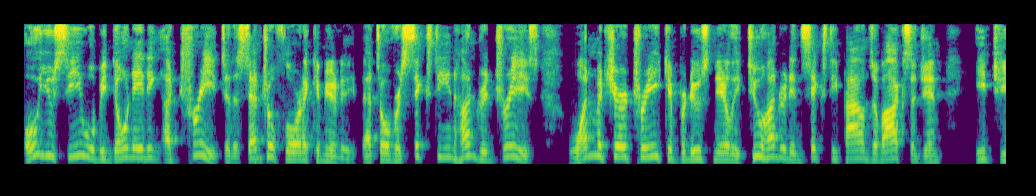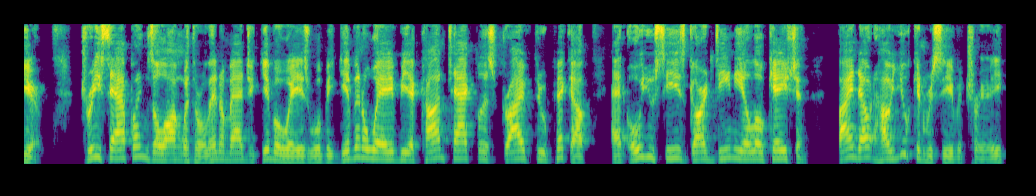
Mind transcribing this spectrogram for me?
OUC will be donating a tree to the Central Florida community. That's over 1,600 trees. One mature tree can produce nearly 260 pounds of oxygen each year. Tree saplings, along with Orlando Magic giveaways, will be given away via contactless drive through pickup at OUC's Gardenia location. Find out how you can receive a tree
